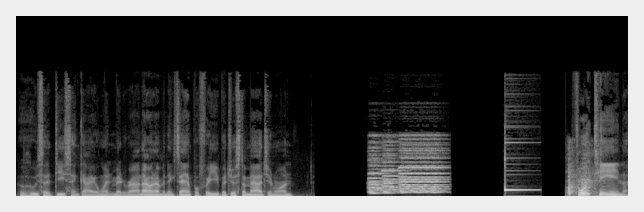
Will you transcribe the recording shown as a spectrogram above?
who, who's a decent guy who went mid round. I don't have an example for you, but just imagine one. 14.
